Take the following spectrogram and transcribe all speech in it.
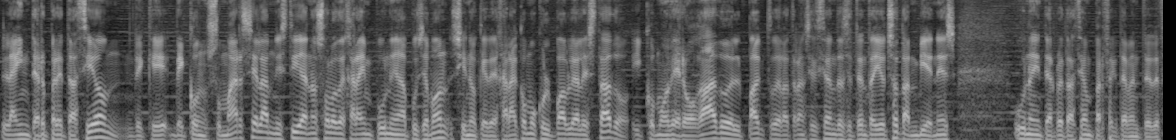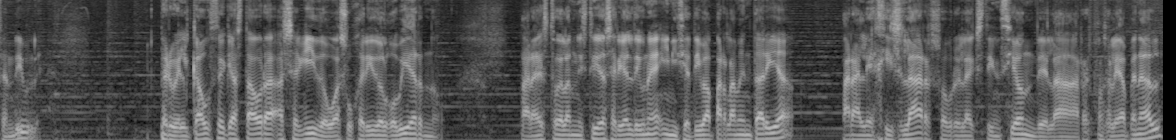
La interpretación de que de consumarse la amnistía no solo dejará impune a Puigdemont, sino que dejará como culpable al Estado y como derogado el pacto de la transición del 78 también es una interpretación perfectamente defendible. Pero el cauce que hasta ahora ha seguido o ha sugerido el gobierno para esto de la amnistía sería el de una iniciativa parlamentaria para legislar sobre la extinción de la responsabilidad penal,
